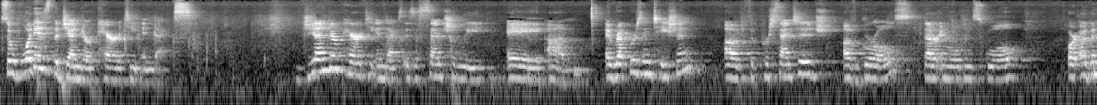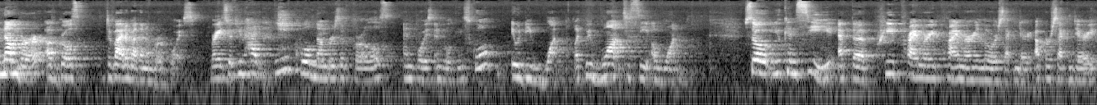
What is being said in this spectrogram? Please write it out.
so what is the gender parity index? Gender parity index is essentially a, um, a representation of the percentage of girls that are enrolled in school, or, or the number of girls divided by the number of boys, right? So if you had equal numbers of girls and boys enrolled in school, it would be one. Like we want to see a one. So you can see at the pre-primary, primary, lower secondary, upper secondary,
